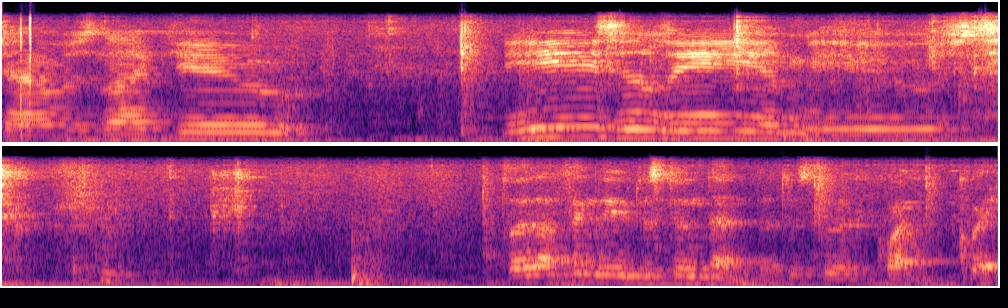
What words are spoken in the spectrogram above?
wish I was like you, easily amused. Play that thing that you were just doing then, but just do it quite quick.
